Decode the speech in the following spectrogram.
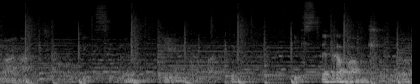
şu an aktif oldu ikisi de. Birini kapattık. İkisi de kapanmış oluyor.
